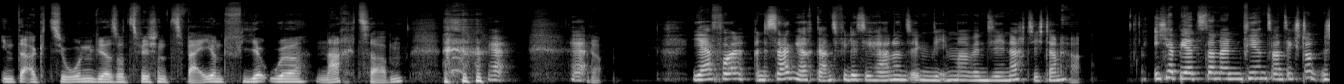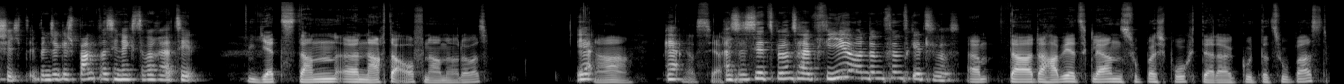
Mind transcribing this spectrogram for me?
Interaktion wir so zwischen zwei und vier Uhr nachts haben. Ja, ja. ja. Ja, voll. Und das sagen ja auch ganz viele, sie hören uns irgendwie immer, wenn sie Nachtschicht haben. Ja. Ich habe jetzt dann eine 24-Stunden-Schicht. Ich bin schon gespannt, was ich nächste Woche erzähle. Jetzt dann äh, nach der Aufnahme, oder was? Ja. Ah. Ja. ja sehr also es ist jetzt bei uns halb vier und um fünf geht's los. Ähm, da da habe ich jetzt gleich einen super Spruch, der da gut dazu passt.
